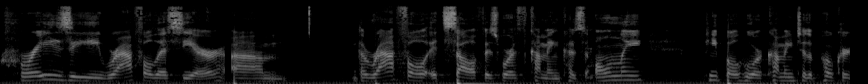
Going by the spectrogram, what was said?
crazy raffle this year. Um, the raffle itself is worth coming because only people who are coming to the poker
